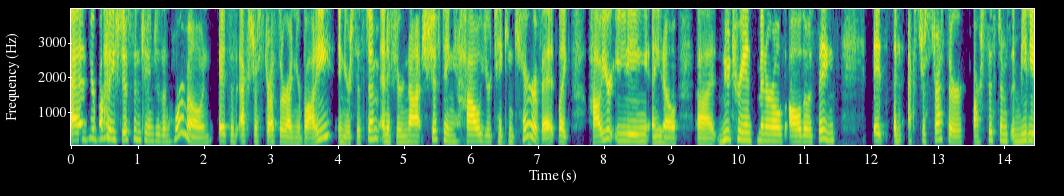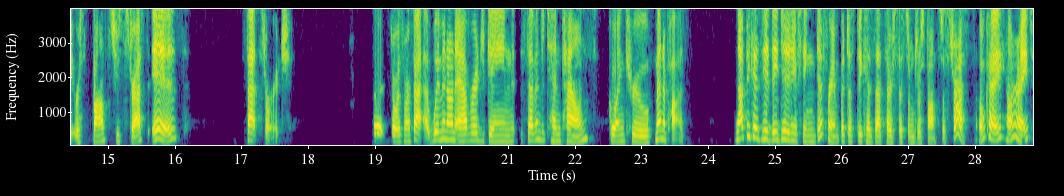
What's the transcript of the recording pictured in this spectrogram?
as your body shifts and changes in hormone, it's an extra stressor on your body and your system. And if you're not shifting how you're taking care of it, like how you're eating, you know, uh, nutrients, minerals, all those things, it's an extra stressor. Our system's immediate response to stress is fat storage. So it stores more fat. Women on average gain seven to 10 pounds going through menopause. Not because they did anything different, but just because that's our system's response to stress. Okay, all right.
